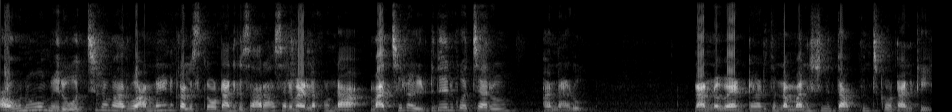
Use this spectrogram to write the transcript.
అవును మీరు వచ్చిన వారు అన్నయ్యను కలుసుకోవటానికి సరాసరి వెళ్ళకుండా మధ్యలో ఇటు దేనికి వచ్చారు? అన్నాడు. నన్ను వెంటాడుతున్న మనిషిని తప్పించుకోవటానికి.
